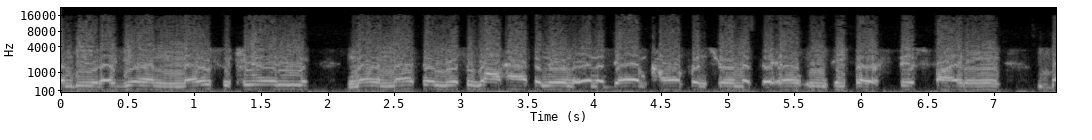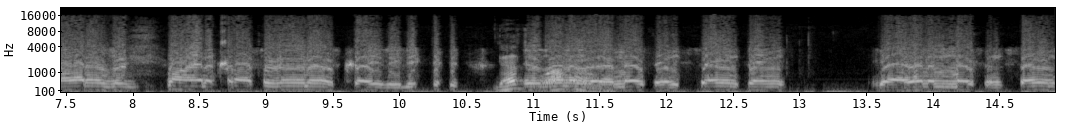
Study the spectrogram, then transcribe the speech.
And dude, again, no security, no nothing. This is all happening in a damn conference room at the Hilton. People are fist fighting. Bottles are flying across the room. It was crazy, dude. That's it was one of the most insane things. Yeah, one of the most insane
